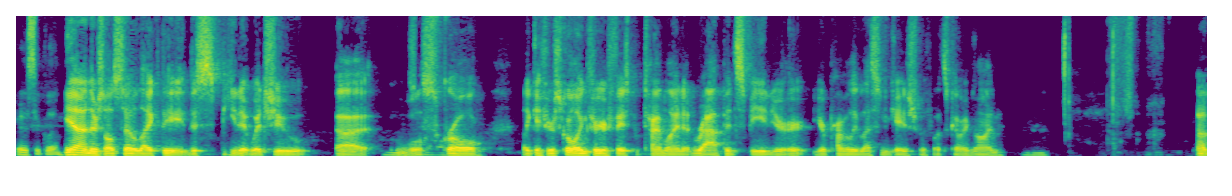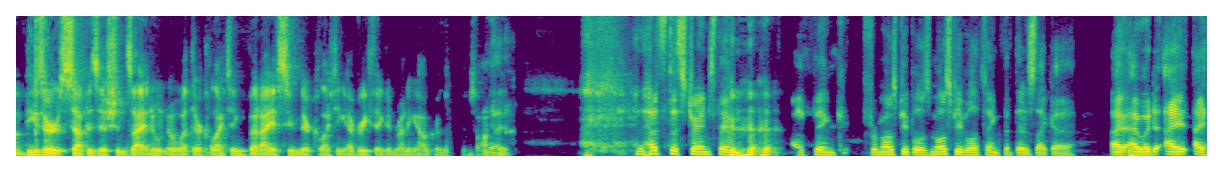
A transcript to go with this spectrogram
basically yeah and there's also like the the speed at which you uh, will scroll like if you're scrolling through your Facebook timeline at rapid speed, you're you're probably less engaged with what's going on. Mm-hmm. Um, these are suppositions. I don't know what they're collecting, but I assume they're collecting everything and running algorithms off yeah. it. That's the strange thing. I think for most people is most people think that there's like a. I, I would I I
